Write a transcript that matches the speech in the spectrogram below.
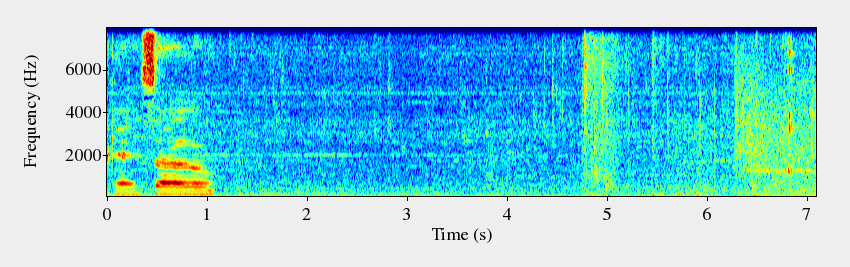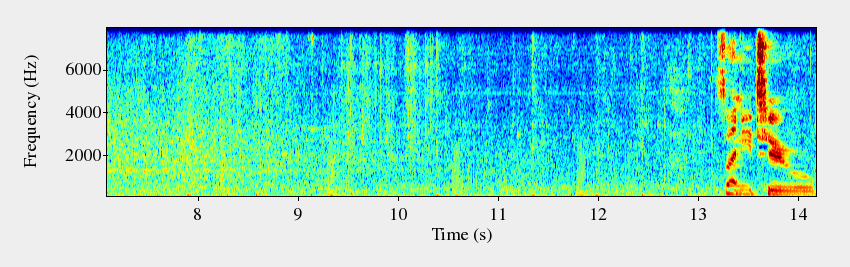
Okay, so. So I need to.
